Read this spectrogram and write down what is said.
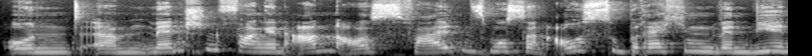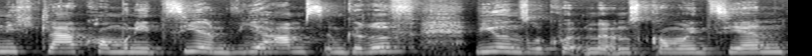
Und ähm, Menschen fangen an, aus Verhaltensmustern auszubrechen, wenn wir nicht klar kommunizieren. Wir haben es im Griff, wie unsere Kunden mit uns kommunizieren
